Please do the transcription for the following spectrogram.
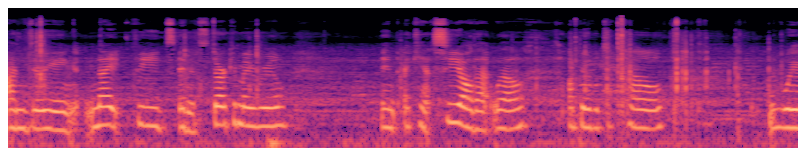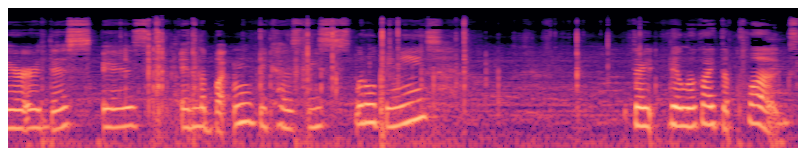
I'm doing night feeds and it's dark in my room and I can't see all that well, I'll be able to tell where this is in the button because these little thingies, they they look like the plugs,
